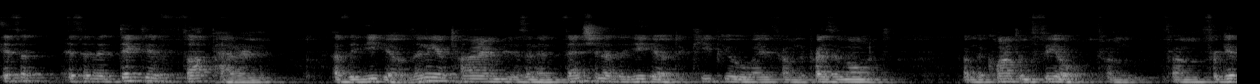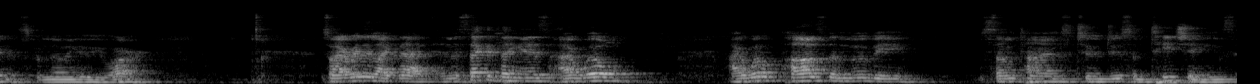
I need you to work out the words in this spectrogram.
it's, a, it's an addictive thought pattern of the ego. Linear time is an invention of the ego to keep you away from the present moment, from the quantum field, from, from forgiveness, from knowing who you are. So I really like that. And the second thing is, I will, I will pause the movie sometimes to do some teachings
